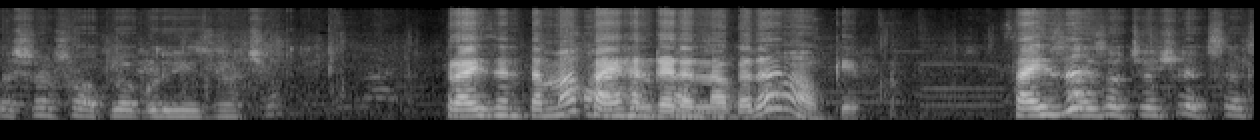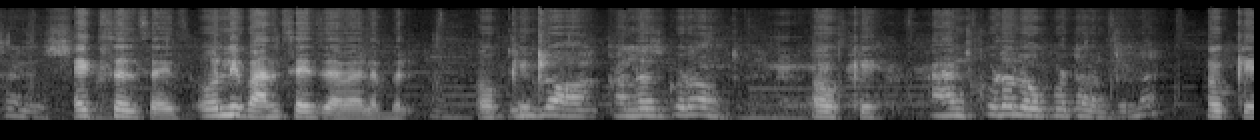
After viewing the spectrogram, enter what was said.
వెస్ట్రన్ షాప్లో కూడా యూజ్ చేయొచ్చు. ప్రైస్ ఎంతమ్మా? ఫైవ్ హండ్రెడ్ అన్నావు కదా? ఓకే. సైజ్ సైజ్ వచ్చేసి XL size XL size only one size available okay colours కూడా ఉంటుంది ఓకే హ్యాండ్స్ కూడా లోపల ఉంటుంది ఓకే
